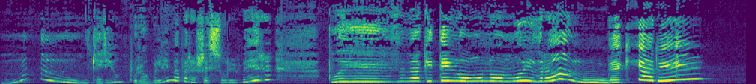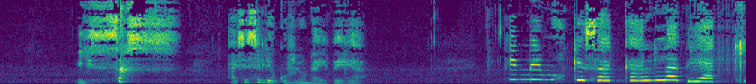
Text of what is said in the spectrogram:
mmm, ¿quería un problema para resolver? Pues aquí tengo uno muy grande, ¿qué haré? Y ¡zas! Se le ocurrió una idea. Tenemos que sacarla de aquí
